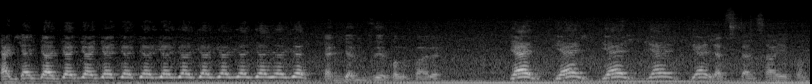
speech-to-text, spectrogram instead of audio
Gel gel gel gel gel gel gel gel gel gel gel gel gel gel gel gel. Gel kendimize yapalım bari. Gel gel gel gel gel. Hafiften sağ yapalım.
